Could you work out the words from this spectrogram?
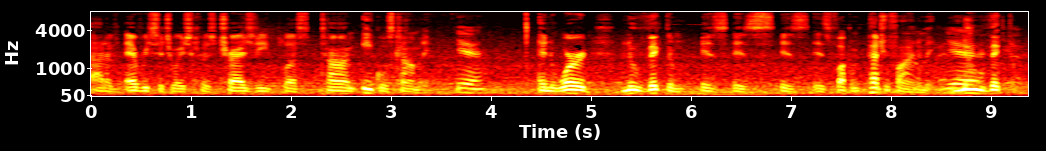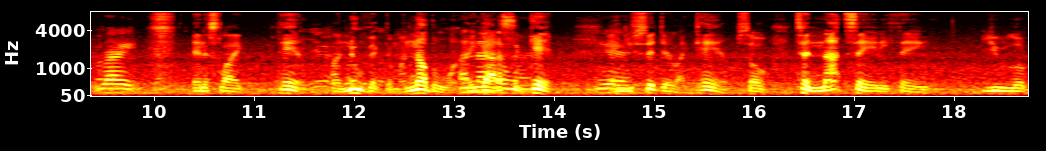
out of every situation because tragedy plus time equals comedy. Yeah. And the word "new victim" is is is is fucking petrifying to me. Yeah. New victim, Right. and it's like, damn, a new victim, another one. they got us one. again, Yeah. and you sit there like, damn. So to not say anything, you look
